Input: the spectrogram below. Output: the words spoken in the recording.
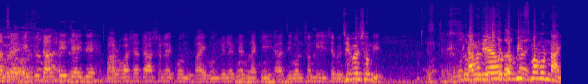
আচ্ছা একটু জানতেই চাই যে ভালোবাসাটা আসলে কোন ভাই বোন রিলেটেড নাকি জীবন সঙ্গী হিসেবে জীবন সঙ্গী কারণ এ হয়তো পিস মামুন নাই।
